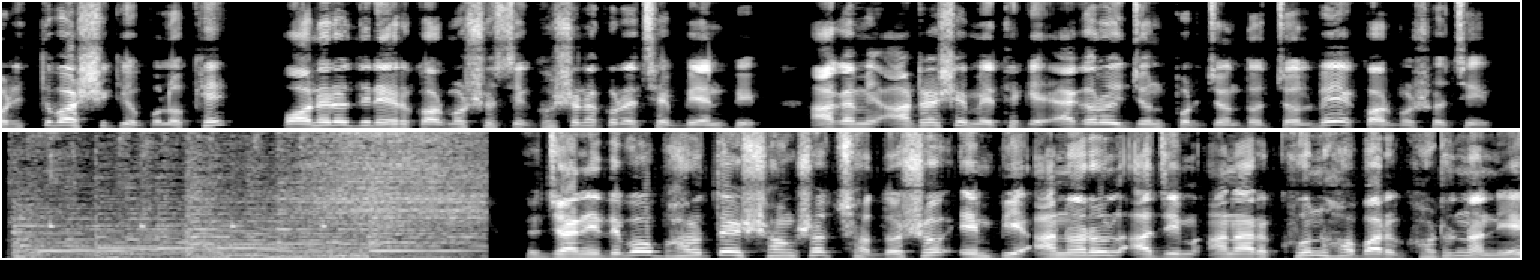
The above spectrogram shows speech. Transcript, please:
মৃত্যুবার্ষিকী উপলক্ষে পনেরো দিনের কর্মসূচি ঘোষণা করেছে বিএনপি। আগামী আঠাশে মে থেকে এগারোই জুন পর্যন্ত চলবে এ কর্মসূচি। জানিয়ে দেব, ভারতের সংসদ সদস্য এমপি আনোয়ারুল আজিম আনার খুন হবার ঘটনা নিয়ে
